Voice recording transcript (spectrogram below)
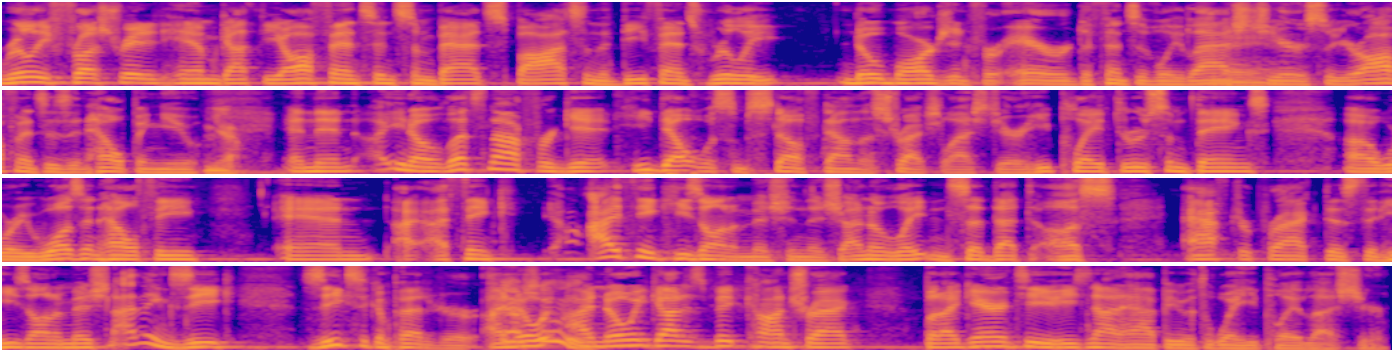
really frustrated him. Got the offense in some bad spots, and the defense really no margin for error defensively last year. So your offense isn't helping you. Yeah. And then, you know, let's not forget he dealt with some stuff down the stretch last year. He played through some things uh, where he wasn't healthy, and I, I think I think he's on a mission this year. I know Leighton said that to us after practice that he's on a mission. I think Zeke Zeke's a competitor. I know Absolutely. I know he got his big contract, but I guarantee you he's not happy with the way he played last year.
